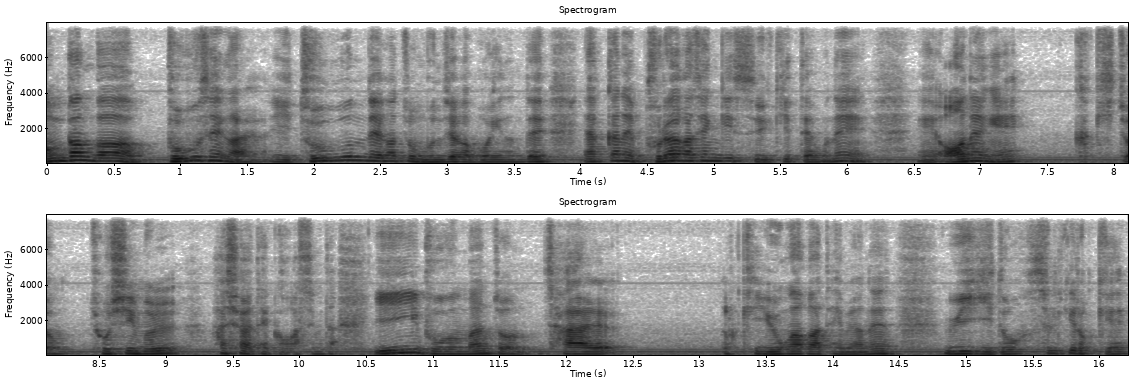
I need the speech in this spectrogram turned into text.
건강과 부부 생활 이 두 군데가 좀 문제가 보이는데 약간의 불화가 생길 수 있기 때문에 예, 언행에 극히 좀 조심을 하셔야 될 것 같습니다. 이 부분만 좀 잘 이렇게 융화가 되면은 위기도 슬기롭게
